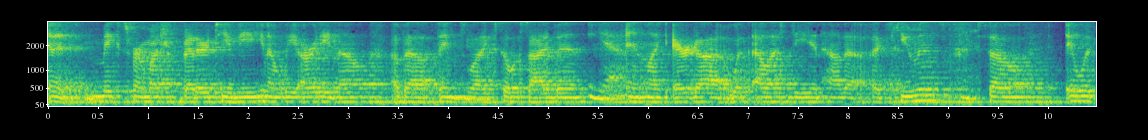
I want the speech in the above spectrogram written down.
and it makes for much better TV. You know, we already know about things like psilocybin Yeah. and like ergot with LSD and how that affects humans. So it would,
